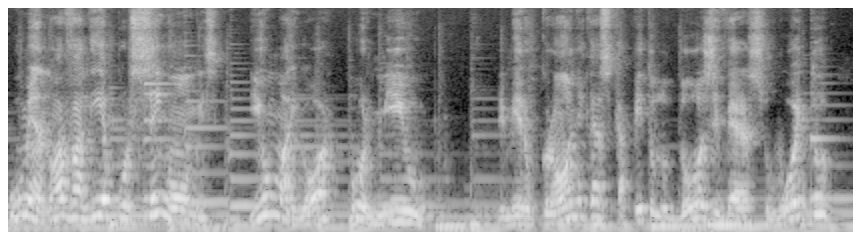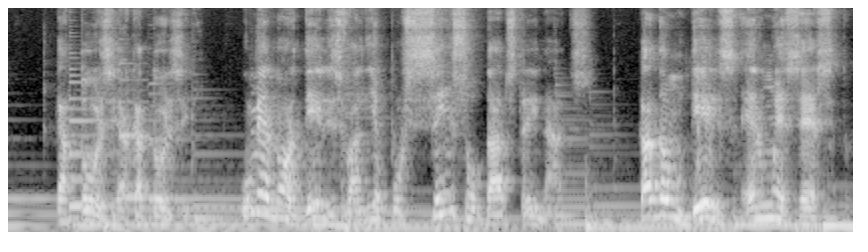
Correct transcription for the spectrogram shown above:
O menor valia por cem homens, e o maior por mil. 1 Crônicas, capítulo 12, verso 8, 14 a 14. O menor deles valia por 100 soldados treinados. Cada um deles era um exército.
